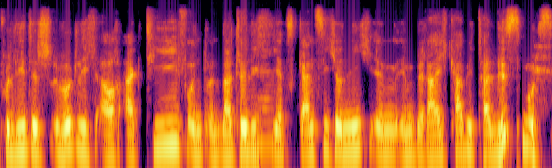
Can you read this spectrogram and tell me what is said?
politisch wirklich auch aktiv und, und natürlich ja. jetzt ganz sicher nicht im, im Bereich Kapitalismus.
